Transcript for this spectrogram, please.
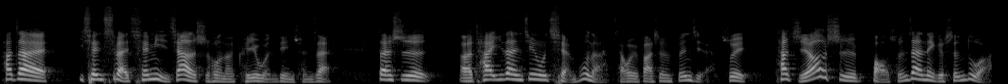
它在一千七百千米以下的时候呢，可以稳定存在，但是啊，它一旦进入浅部呢，才会发生分解。所以它只要是保存在那个深度啊，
